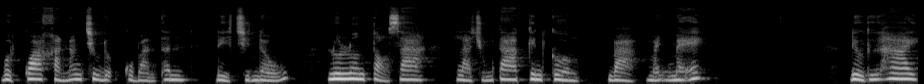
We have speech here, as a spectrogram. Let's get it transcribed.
vượt qua khả năng chịu đựng của bản thân để chiến đấu luôn luôn tỏ ra là chúng ta kiên cường và mạnh mẽ. Điều thứ hai,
